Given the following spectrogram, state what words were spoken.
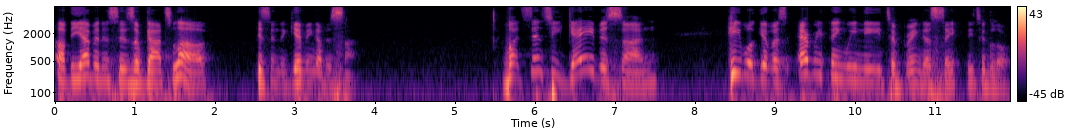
of the evidences of God's love. It's in the giving of His Son. But since He gave His Son, He will give us everything we need to bring us safely to glory.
